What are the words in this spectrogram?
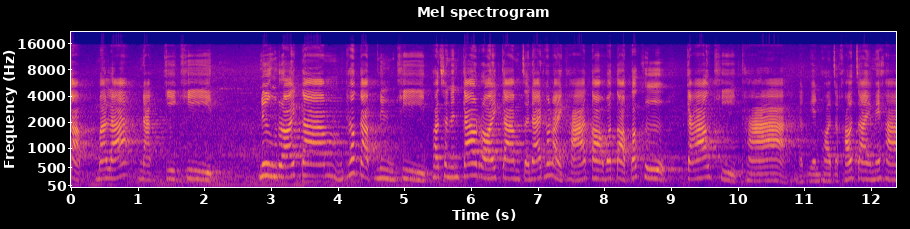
กับมะละหนักกี่ขีด 100 กรัม เท่ากับ 1 ขีด เพราะฉะนั้น 900 กรัมจะได้เท่าไหร่คะตอบมาตอบก็คือ 9 ขีดค่ะ นักเรียนพอจะเข้าใจไหมคะ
